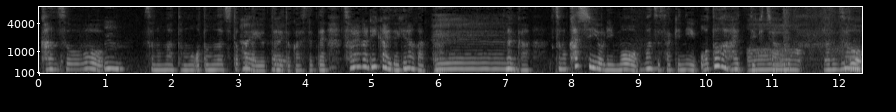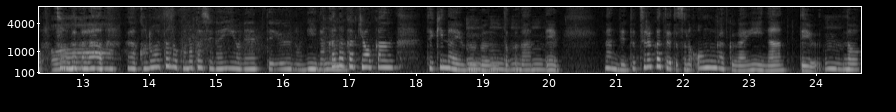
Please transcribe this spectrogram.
感想を、うん。そのまあともお友達とかが言ったりとかしてて、それが理解できなかった、なんかその歌詞よりもまず先に音が入ってきちゃうなるそほど。うそうだからだからこの歌のこの歌詞がいいよねっていうのになかなか共感できない部分とかがあっうんうんうんてなんでどちらかというとその音楽がいいなっていううん。の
